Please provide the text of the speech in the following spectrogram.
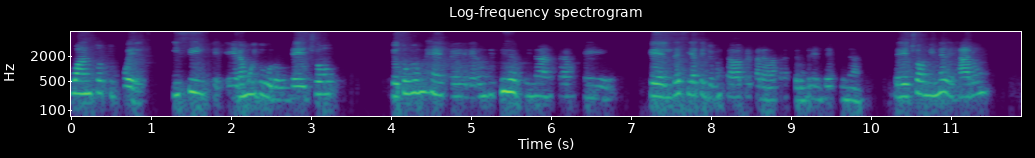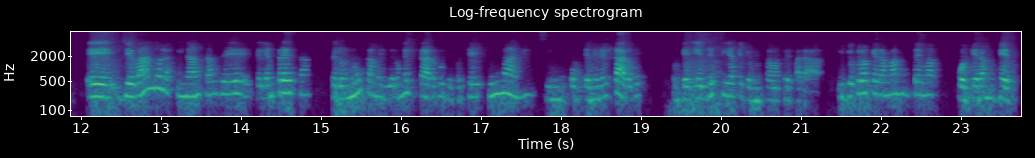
cuánto tú puedes. Y sí, e, era muy duro. De hecho, yo tuve un jefe, él era un VP de finanzas, eh, que él decía que yo no estaba preparada para ser gerente de finanzas. De hecho, a mí me dejaron llevando las finanzas de, de, la empresa, pero nunca me dieron el cargo. Yo pasé un año sin obtener el cargo porque él decía que yo no estaba preparada. Y yo creo que era más un tema porque era mujer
